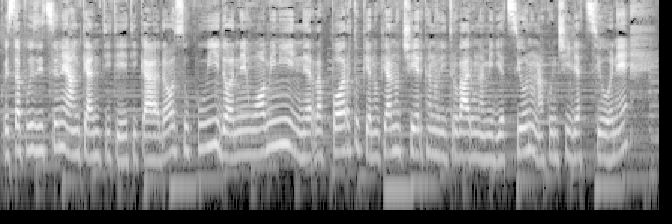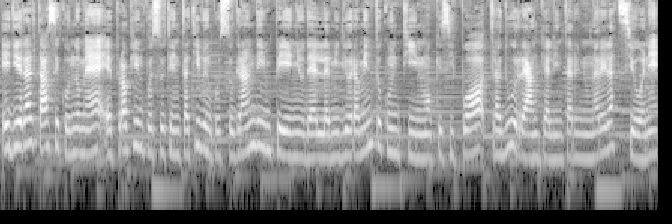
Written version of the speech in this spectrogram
questa posizione è anche antitetica, no? su cui donne e uomini nel rapporto piano piano cercano di trovare una mediazione, una conciliazione ed in realtà secondo me è proprio in questo tentativo, in questo grande impegno del miglioramento continuo che si può tradurre anche all'interno di una relazione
